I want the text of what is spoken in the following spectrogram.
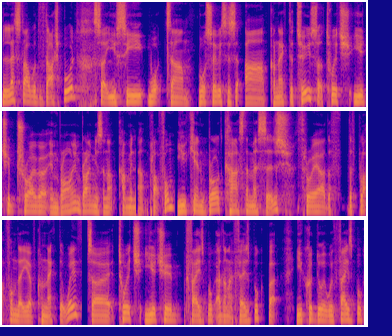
Let's start with the dashboard. So you see what um, what services are connected to? So twitch youtube trovo and brime. Brime is an upcoming uh, platform. You can broadcast a message throughout the, the platform that you have connected with. So twitch youtube facebook i don't know facebook but you could do it with facebook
